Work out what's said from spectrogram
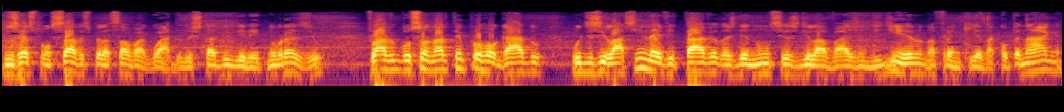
dos responsáveis pela salvaguarda do Estado de Direito no Brasil, Flávio Bolsonaro tem prorrogado o desenlace inevitável das denúncias de lavagem de dinheiro na franquia da Copenhagen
